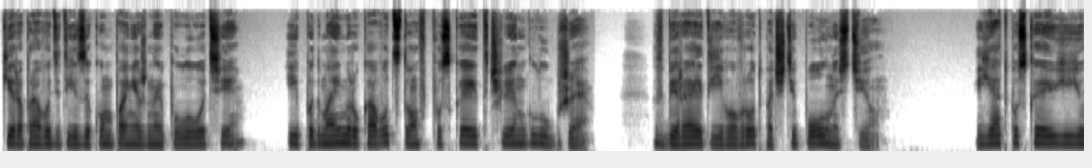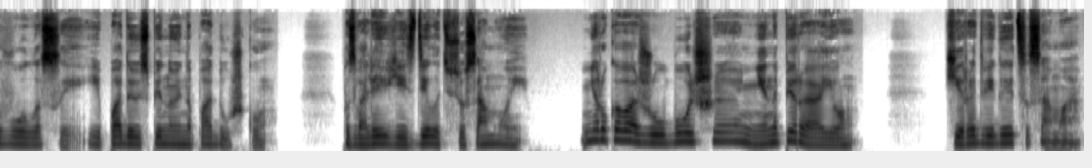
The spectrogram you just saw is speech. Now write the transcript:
Кира проводит языком по нежной плоти и под моим руководством впускает член глубже, вбирает его в рот почти полностью. Я отпускаю ее волосы и падаю спиной на подушку. Позволяю ей сделать все самой. Не руковожу больше, не напираю. Кира двигается сама.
